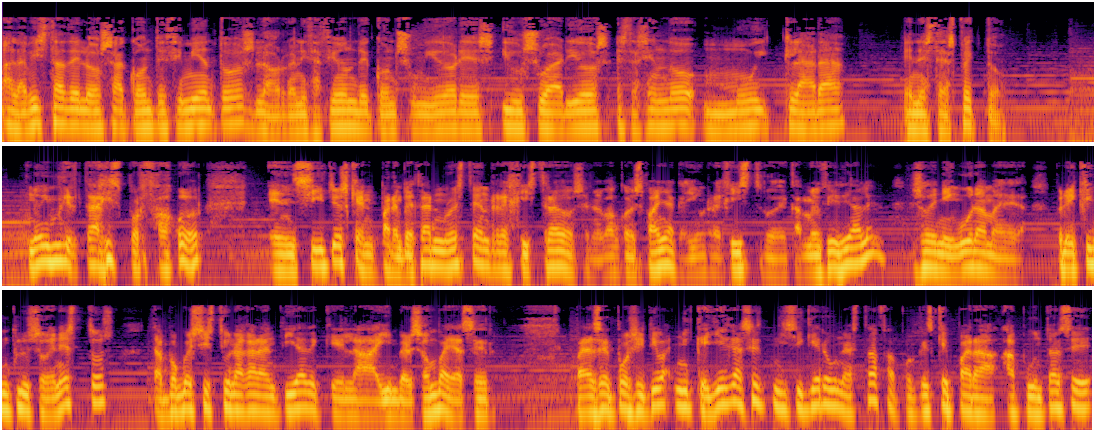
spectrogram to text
A la vista de los acontecimientos, la Organización de Consumidores y Usuarios está siendo muy clara en este aspecto no invirtáis, por favor, en sitios que, para empezar, no estén registrados en el Banco de España, que hay un registro de cambio oficiales, eso de ninguna manera. Pero es que incluso en estos tampoco existe una garantía de que la inversión vaya a ser, vaya a ser positiva, ni que llegue a ser ni siquiera una estafa, porque es que para apuntarse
